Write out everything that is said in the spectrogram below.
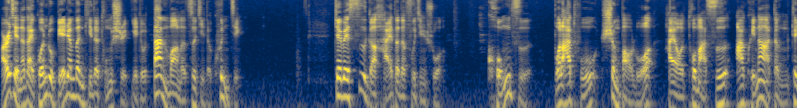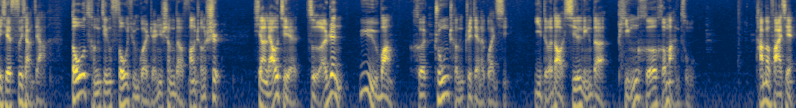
而且呢，在关注别人问题的同时，也就淡忘了自己的困境。这位四个孩子的父亲说：“孔子、柏拉图、圣保罗，还有托马斯、阿奎那等这些思想家，都曾经搜寻过人生的方程式，想了解责任、欲望和忠诚之间的关系，以得到心灵的平和和满足。他们发现，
